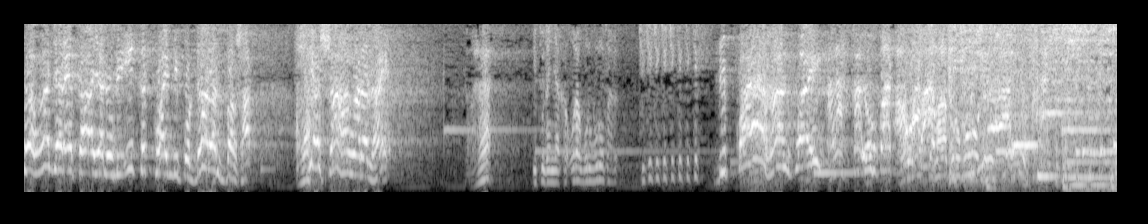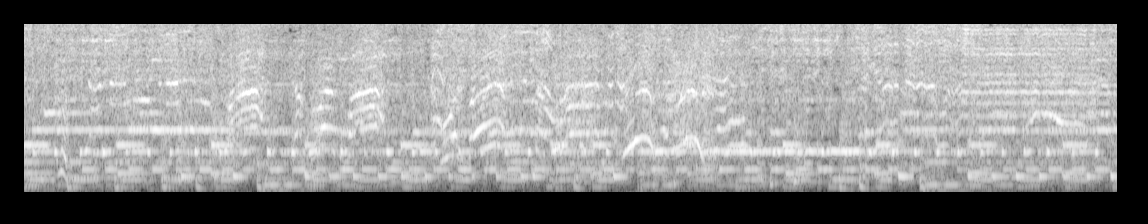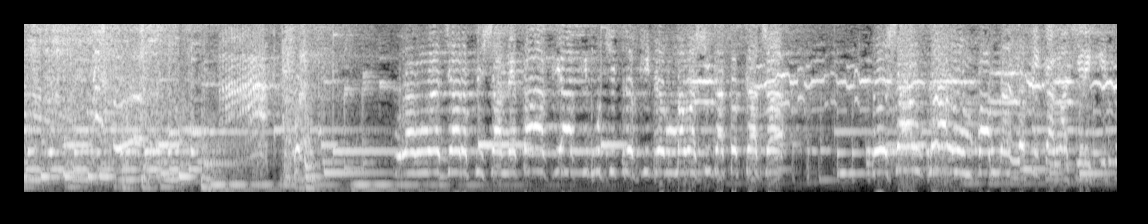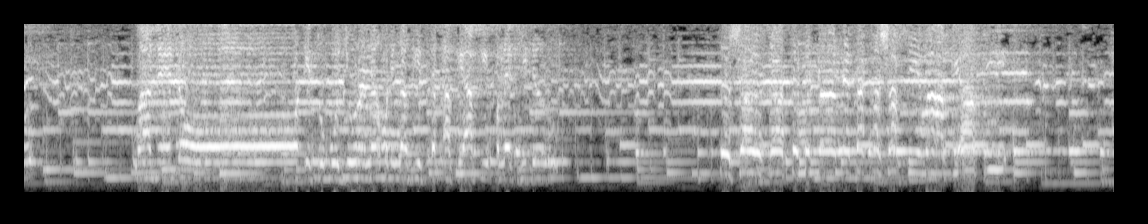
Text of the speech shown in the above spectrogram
wajarta aya diikat lain di podaran bangsa na itunya ke orang buru-buru cu di pisan neta aki-aki buci bawah sikaca sangempat lebih kalah ciri itu wa do itu bojuran yang meninggal kita aki-aki tementa aki-aki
